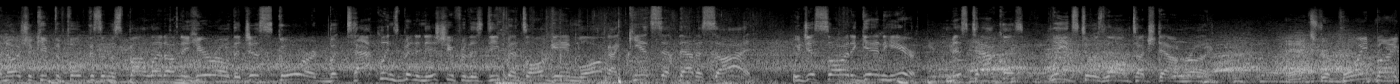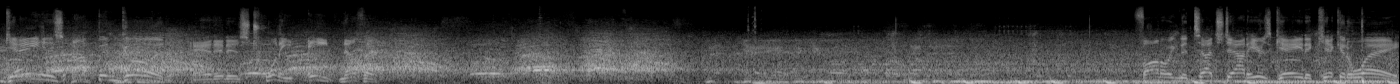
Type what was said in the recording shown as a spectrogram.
I know I should keep the focus and the spotlight on the hero that just scored, but tackling's been an issue for this defense all game long. I can't set that aside. We just saw it again here. Missed tackles leads to his long touchdown run. Extra point by Gay is up and good. And it is 28 the touchdown, here's Gay to kick it away.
